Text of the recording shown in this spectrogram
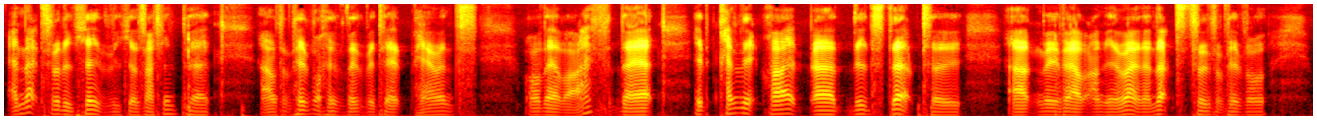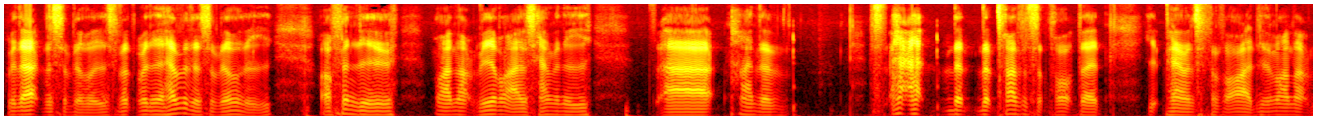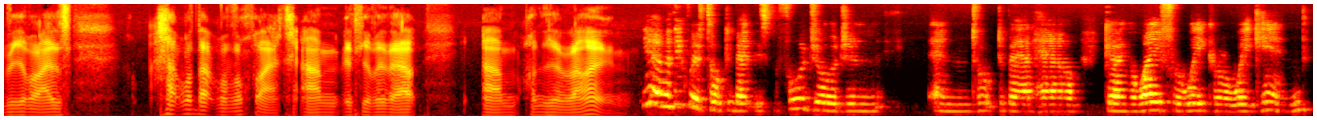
And that's really key because I think that um, for people who live with their parents all their life, that it can be quite a big step to uh, move out on your own, and that's true for people without disabilities. But when you have a disability, often you might not realise how many uh, kind of the, the type of support that your parents provide, you might not realise what that will look like um, if you live out um, on your own. Yeah, and I think we've talked about this before, George, and and talked about how going away for a week or a weekend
